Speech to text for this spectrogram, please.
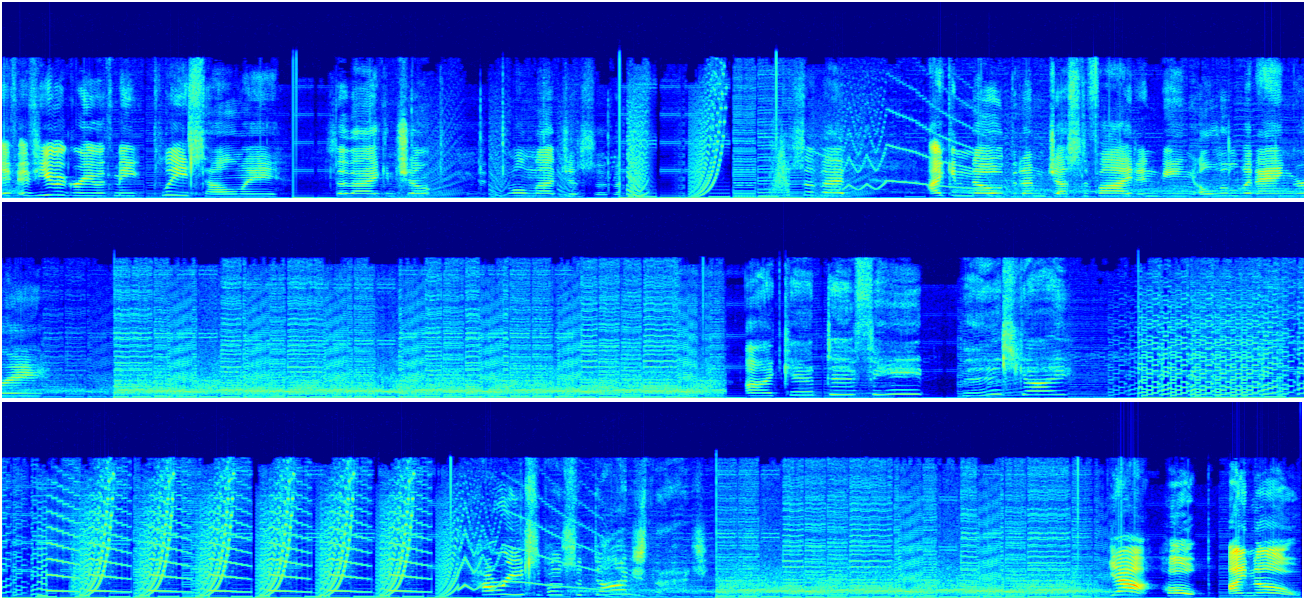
If, if you agree with me, please tell me so that I can show, well, not just so that, just so that I can know that I'm justified in being a little bit angry. I can't defeat this guy. How are you supposed to dodge that? Yeah, Hope, I know.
